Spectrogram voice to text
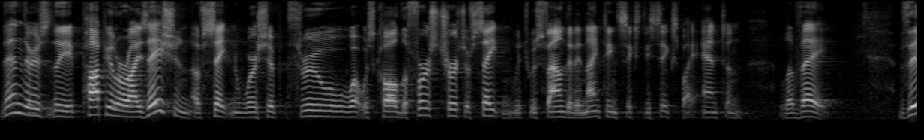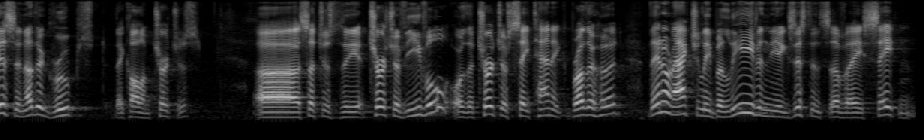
Then there's the popularization of Satan worship through what was called the First Church of Satan, which was founded in 1966 by Anton LaVey. This and other groups, they call them churches, uh, such as the Church of Evil or the Church of Satanic Brotherhood, they don't actually believe in the existence of a Satan,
